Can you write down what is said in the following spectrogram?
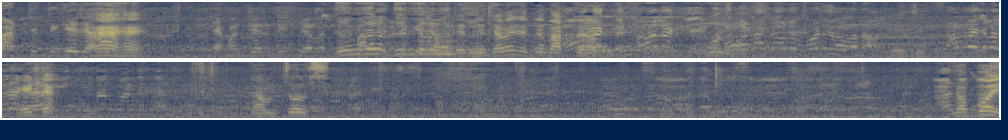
বাড়তির দিকে যাবে। হ্যাঁ হ্যাঁ। বলুন। এইটা। দাম চলছে। নব্বই।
